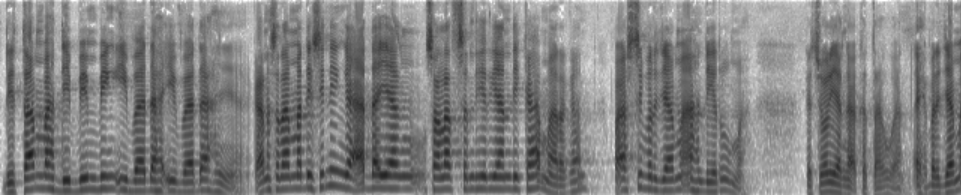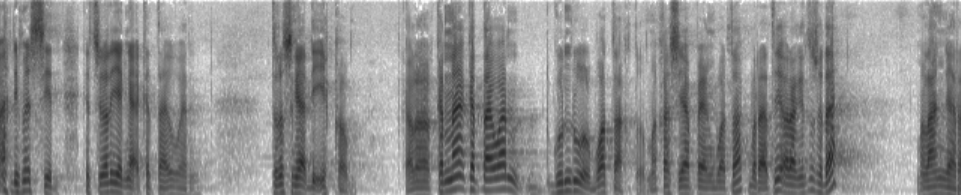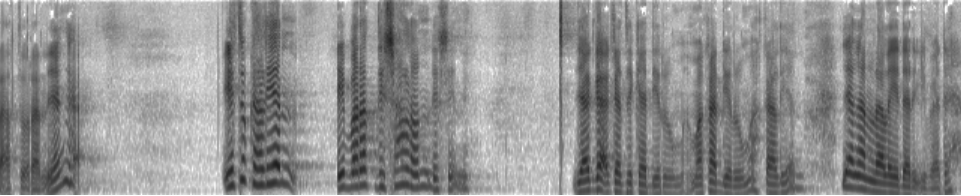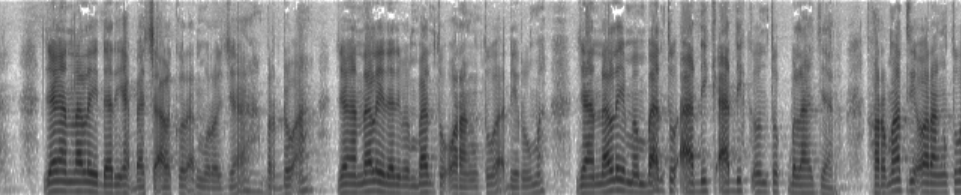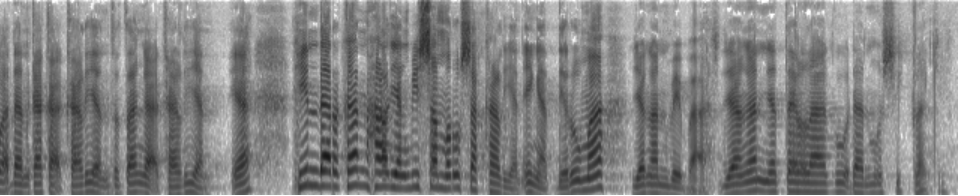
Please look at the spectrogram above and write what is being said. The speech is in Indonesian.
ditambah dibimbing ibadah-ibadahnya. Karena selama di sini nggak ada yang sholat sendirian di kamar kan, pasti berjamaah di rumah. Kecuali yang nggak ketahuan. Eh berjamaah di masjid, kecuali yang nggak ketahuan. Terus nggak diikom. Kalau kena ketahuan gundul, botak tuh. Maka siapa yang botak berarti orang itu sudah melanggar aturan. Ya enggak? Itu kalian Ibarat di salon di sini. Jaga ketika di rumah. Maka di rumah kalian jangan lalai dari ibadah. Jangan lalai dari baca Al-Quran murojaah, berdoa. Jangan lalai dari membantu orang tua di rumah. Jangan lalai membantu adik-adik untuk belajar. Hormati orang tua dan kakak kalian, tetangga kalian. Ya, hindarkan hal yang bisa merusak kalian. Ingat di rumah jangan bebas, jangan nyetel lagu dan musik lagi.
